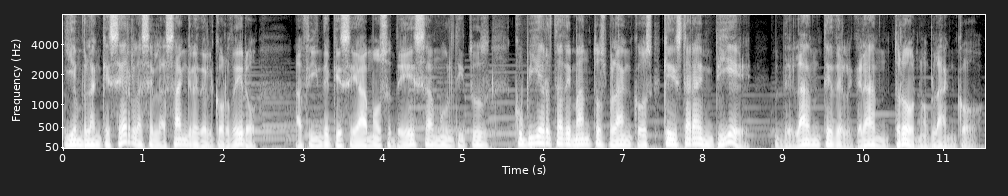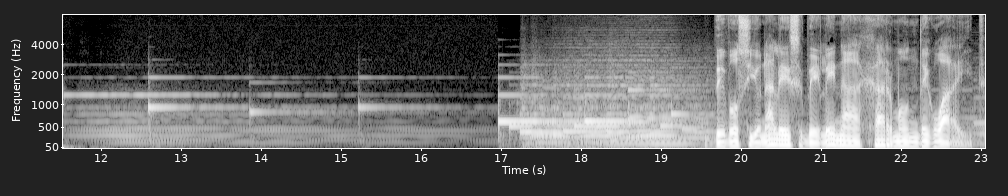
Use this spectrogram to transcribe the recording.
y emblanquecerlas en la sangre del Cordero, a fin de que seamos de esa multitud cubierta de mantos blancos que estará en pie delante del gran trono blanco. Devocionales de Elena Harmon de White.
